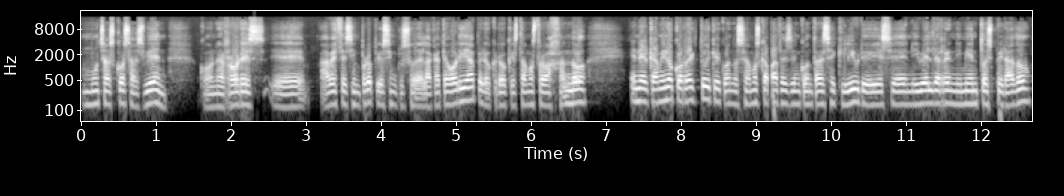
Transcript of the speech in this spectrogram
muchas cosas bien, con errores eh, a veces impropios incluso de la categoría, pero creo que estamos trabajando en el camino correcto y que cuando seamos capaces de encontrar ese equilibrio y ese nivel de rendimiento esperado,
